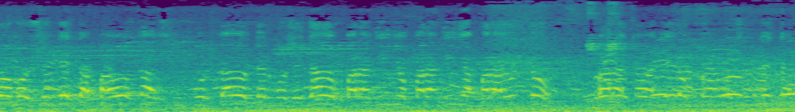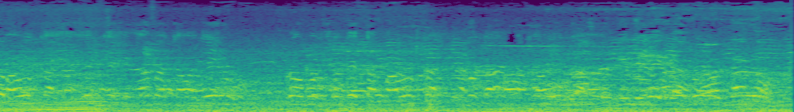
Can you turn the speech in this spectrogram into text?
promoción de tapabocas importado termosellado para niños, para niñas, para adultos, para caballeros, promoción de tapabocas, acérquese dama, caballero, promoción de tapabocas, tengo tapabocas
